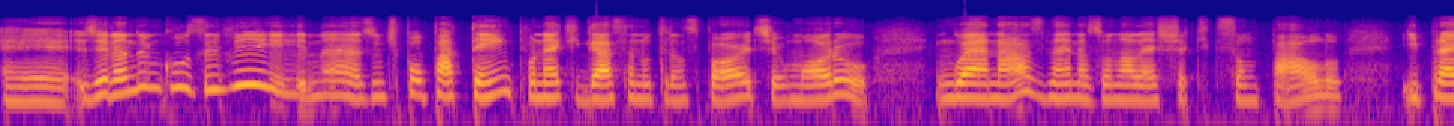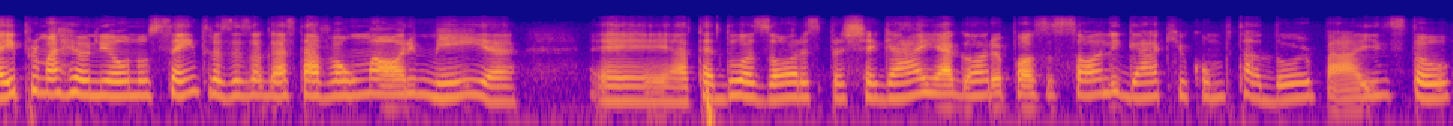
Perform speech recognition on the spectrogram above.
é, gerando, inclusive, né, a gente poupar tempo, né, que gasta no transporte. Eu moro em Guaianás, né, na zona leste aqui de São Paulo, e para ir para uma reunião no centro, às vezes eu gastava uma hora e meia, é, até duas horas para chegar, e agora eu posso só ligar aqui o computador, e estou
